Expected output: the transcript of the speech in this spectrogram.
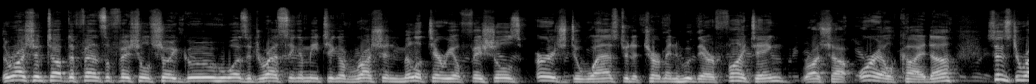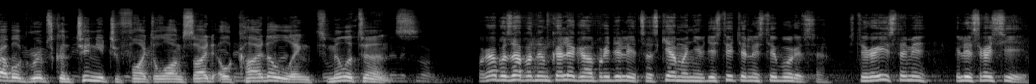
The Russian top defense official Shoigu, who was addressing a meeting of Russian military officials, urged the West to determine who they are fighting, Russia or Al Qaeda, since the rebel groups continue to fight alongside Al Qaeda linked militants. Пора бы западным коллегам определиться, с кем они в действительности борются. С террористами или с Россией.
